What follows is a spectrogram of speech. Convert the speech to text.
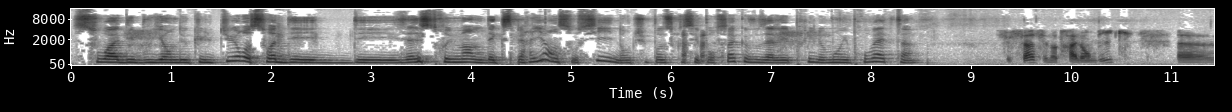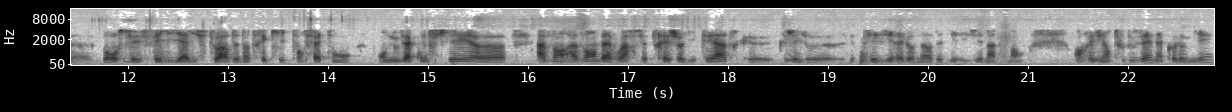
soit des bouillons de culture, soit des, des instruments d'expérience aussi. Donc, je suppose que c'est pour ça que vous avez pris le mot éprouvette. C'est ça, c'est notre alambic. Euh, bon, c'est lié à l'histoire de notre équipe. En fait, on, on nous a confié, euh, avant, avant d'avoir ce très joli théâtre que, que j'ai le, le, plaisir et l'honneur de diriger maintenant en région toulousaine, à Colomiers,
